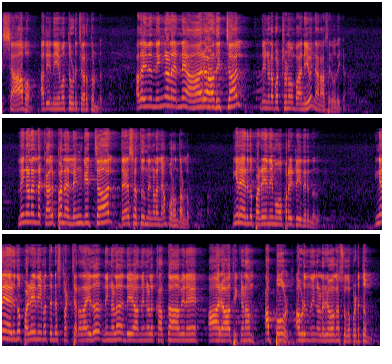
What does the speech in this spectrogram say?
ശാപം അത് ഈ നിയമത്തോട് ചേർത്തുണ്ട്. അതായത് നിങ്ങൾ എന്നെ ആരാധിച്ചാൽ നിങ്ങളുടെ ഭക്ഷണവും പാനീയവും ഞാൻ ആശീർവദിക്കാം. നിങ്ങൾ എന്റെ കൽപ്പന ലംഘിച്ചാൽ ദേശത്ത് നിങ്ങളെ ഞാൻ പുറന്തള്ളും. ഇങ്ങനെയായിരുന്നു പഴയ നിയമം ഓപ്പറേറ്റ് ചെയ്തിരുന്നത്. ഇങ്ങനെയായിരുന്നു പഴയ നിയമത്തിന്റെ സ്ട്രക്ചർ. അതായത് നിങ്ങൾ എന്ത് ചെയ്യുക? നിങ്ങൾ കർത്താവിനെ ആരാധിക്കണം. അപ്പോൾ അവിടുന്ന് നിങ്ങളുടെ രോഗം സുഖപ്പെടുത്തും.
